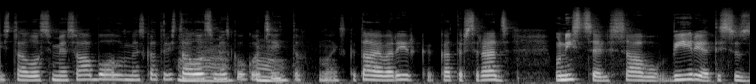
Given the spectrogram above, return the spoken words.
iztēlosimies ābolu un mēs katru iztēlosimies mm. kaut ko mm. citu. Man liekas, ka tā jau ir, ka katrs redz un izceļ savu vīrietis uz,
